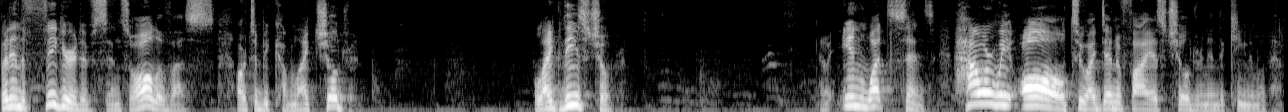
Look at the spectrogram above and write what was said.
But in the figurative sense, all of us are to become like children, like these children. Now, in what sense? How are we all to identify as children in the kingdom of heaven?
